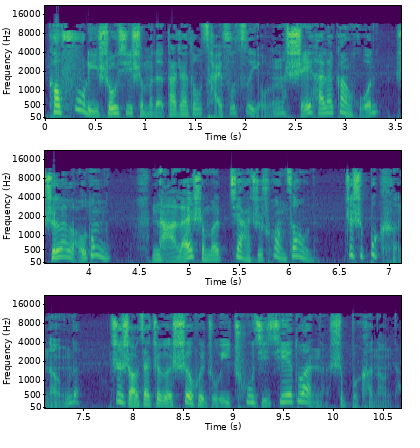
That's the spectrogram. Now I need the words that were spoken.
靠复利收息什么的，大家都财富自由了，那谁还来干活呢？谁来劳动呢？哪来什么价值创造呢？这是不可能的，至少在这个社会主义初级阶段呢是不可能的。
